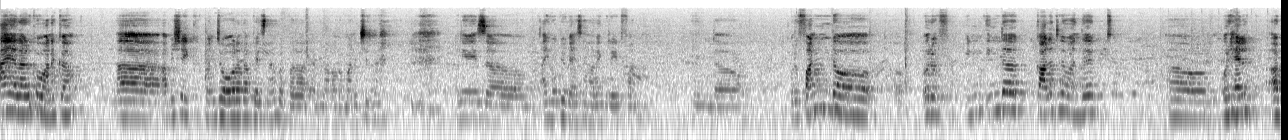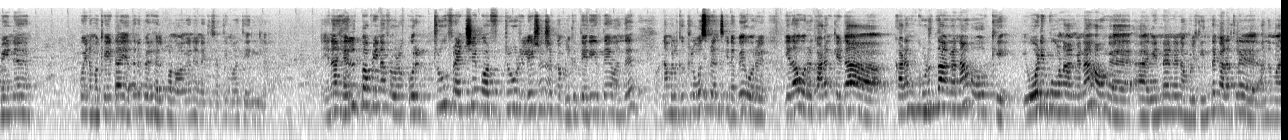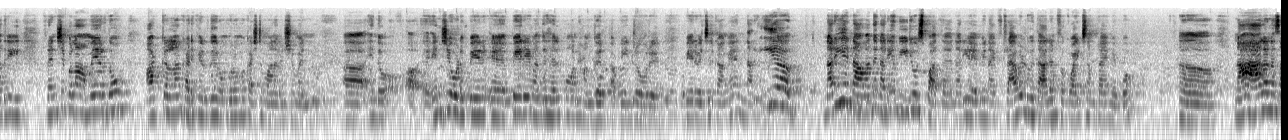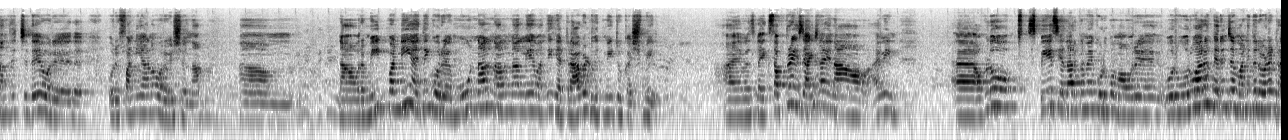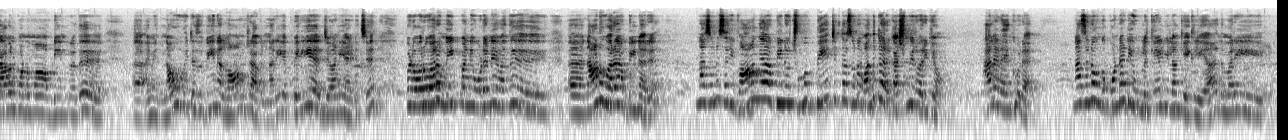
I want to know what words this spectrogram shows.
Hi எல்லாருக்கும் வணக்கம். அபிஷேக் கொஞ்சம் ஓவராக தான் பேசினேன் பட் பரவாயில்ல இருந்தாலும் ஒன்று மன்னிச்சிடுறேன் anyways I hope you guys having great fun and ஒரு ஃபண்ட் ஒரு இன் இந்த காலத்தில் வந்து ஒரு ஹெல்ப் அப்படின்னு போய் நம்ம கேட்டால் எத்தனை பேர் ஹெல்ப் பண்ணுவாங்கன்னு எனக்கு சத்தியமாக தெரியல. ஏன்னா ஹெல்ப் அப்படின்னா ஒரு ட்ரூ ஃப்ரெண்ட்ஷிப் ஒரு ட்ரூ ரிலேஷன்ஷிப் நம்மளுக்கு தெரியுறதே வந்து நம்மளுக்கு க்ளோஸ் ஃப்ரெண்ட்ஸ் கிட்ட போய் ஒரு ஏதாவது ஒரு கடன் கேட்டால் கடன் கொடுத்தாங்கன்னா ஓகே ஓடி போனாங்கன்னா அவங்க என்னென்னு நம்மளுக்கு இந்த காலத்தில் அந்த மாதிரி ஃப்ரெண்ட்ஷிப் எல்லாம் அமையறதும் ஆட்கள்லாம் கிடைக்கிறது ரொம்ப ரொம்ப கஷ்டமான விஷயம். இந்த என்ஜிஓட பேர் பேரே வந்து ஹெல்ப் ஆன் ஹங்கர் அப்படின்ற ஒரு பேர் வச்சுருக்காங்க. நிறைய நிறைய நான் வந்து நிறைய வீடியோஸ் பார்த்தேன். நிறைய I mean I travelled with Alan for quite some time இப்போ. நான் ஆலனை சந்திச்சதே ஒரு ஒரு ஃபன்னியான ஒரு விஷயந்தான் நான் அவரை மீட் பண்ணி ஐ திங்க் ஒரு மூணு நாள் நாலு நாள்லயே வந்து hey travelled with me to Kashmir I was like surprise ஆக்சுவலாக நான் ஐ மீன் அவ்வளோ ஸ்பேஸ் எல்லாருக்குமே கொடுப்போமா? ஒரு ஒரு ஒரு வாரம் தெரிஞ்ச மனிதரோட ட்ராவல் பண்ணுமா அப்படின்றது I mean now it is been a long travel நிறைய பெரிய ஜேர்னி ஆயிடுச்சு. பட் ஒரு வாரம் மீட் பண்ணி உடனே வந்து uh, நானும் வரேன் அப்படின்னாரு. நான் சொன்னேன் சரி வாங்க அப்படின்னு சும்மா பேச்சுக்கு தான் சொன்னேன். வந்துட்டாரு காஷ்மீர் வரைக்கும். ஆலன் என் கூட. நான் சொன்னேன் உங்கள் பொண்டாட்டி உங்களை கேள்விலாம் கேட்கலையா? இந்த மாதிரி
